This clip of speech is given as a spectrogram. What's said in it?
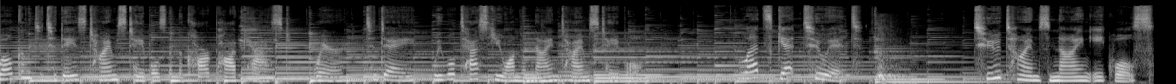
Welcome to today's Times Tables in the Car podcast, where, today, we will test you on the 9 times table. Let's get to it. 2 times 9 equals.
